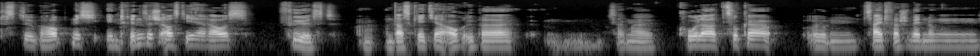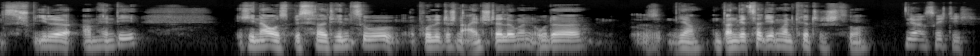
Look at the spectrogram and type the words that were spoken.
dass du überhaupt nicht intrinsisch aus dir heraus fühlst. Und das geht ja auch über, sag mal, Cola, Zucker, ähm, Zeitverschwendungsspiele am Handy hinaus, bis halt hin zu politischen Einstellungen oder ja, und dann wird's halt irgendwann kritisch so. Ja, ist richtig.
